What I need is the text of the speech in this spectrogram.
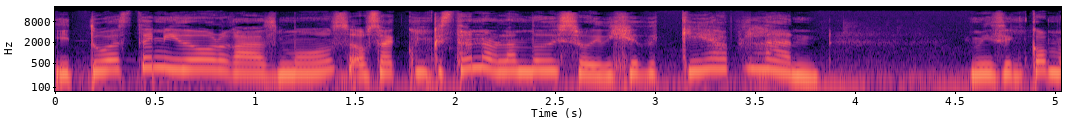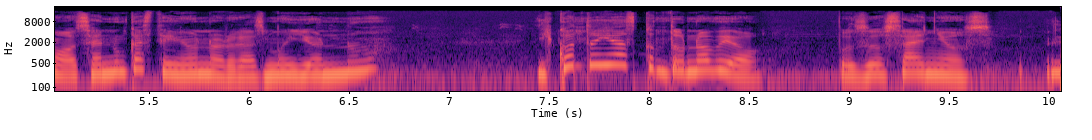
¿y tú has tenido orgasmos? O sea, como que están hablando de eso. Y dije, ¿de qué hablan? Y me dicen, ¿cómo? O sea, ¿nunca has tenido un orgasmo? Y yo, no. ¿Y cuánto llevas con tu novio? Pues dos años.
